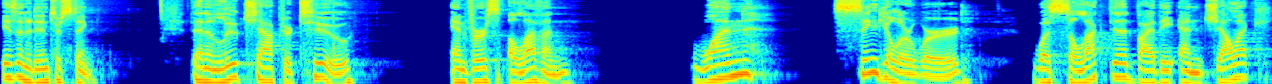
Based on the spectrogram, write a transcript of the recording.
Isn't it interesting that in Luke chapter 2, and verse 11, one singular word was selected by the angelic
